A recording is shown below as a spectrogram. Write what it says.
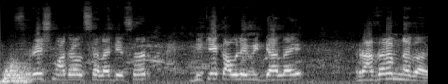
Suresh Madhavrao Salade sir B K Kawale Vidyalaya Rajaram Nagar.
